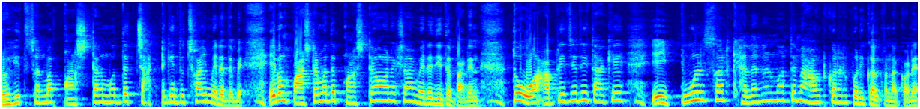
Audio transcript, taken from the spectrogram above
রোহিত শর্মা পাঁচটার মধ্যে চারটে কিন্তু ছয় মেরে দেবে এবং পাঁচটার মধ্যে পাঁচটাও অনেক সময় মেরে দিতে পারেন। তো আপনি যদি তাকে এই পুল শট খেলানোর মাধ্যমে আউট করার পরিকল্পনা করেন,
